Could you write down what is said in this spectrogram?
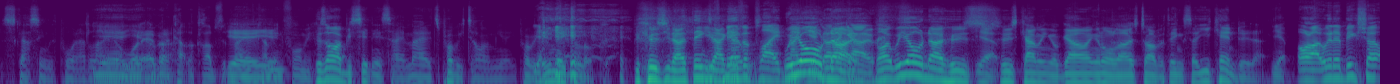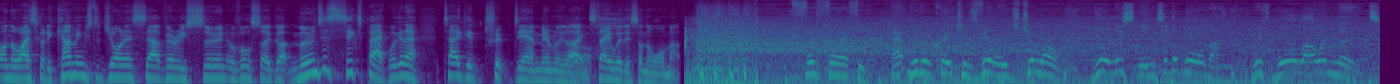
discussing with Port Adelaide yeah, or yeah. whatever." I've got a couple of clubs that yeah, may come yeah. in for me. Because I'd be sitting there saying, "Mate, it's probably time. You know, you probably do need to look because you know things You've are never going- played, We mate, all know, go. like we all know who's Yeah. who's coming or going and all those type of things. So you can do that. Yep. All right, we've got a big show on the way. Scotty Cummings to join us uh, very soon. We've also got Moons' six pack. We're going to take a trip down memory lane. Oh. Stay with us on the warm up. For Furphy at Little Creatures Village, Geelong. You're listening to the warm up with Worlo and Moons.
